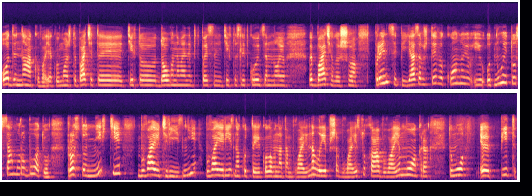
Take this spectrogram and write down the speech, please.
одинакова. Як ви можете бачити, ті, хто довго на мене підписані, ті, хто слідкують за мною, ви бачили, що в принципі я завжди виконую і одну і ту саму роботу. Просто нігті бувають різні, буває різна кутикула, вона там буває налипша, буває суха, буває мокра. Тому е, під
